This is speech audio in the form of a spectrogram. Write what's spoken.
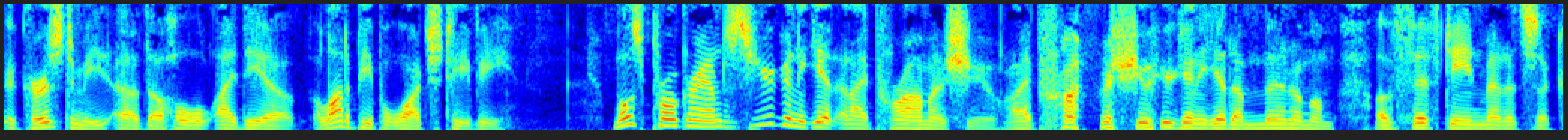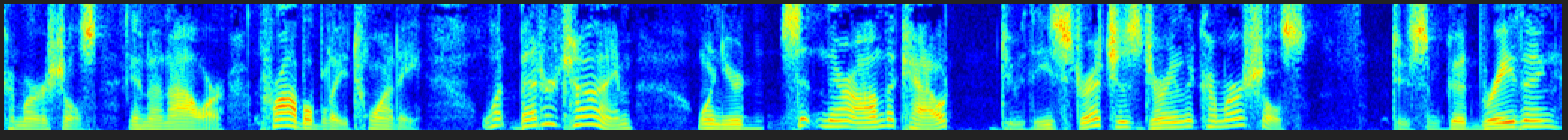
occurs to me uh, the whole idea a lot of people watch TV. Most programs you're going to get, and I promise you, I promise you, you're going to get a minimum of 15 minutes of commercials in an hour, probably 20. What better time when you're sitting there on the couch? Do these stretches during the commercials. Do some good breathing,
